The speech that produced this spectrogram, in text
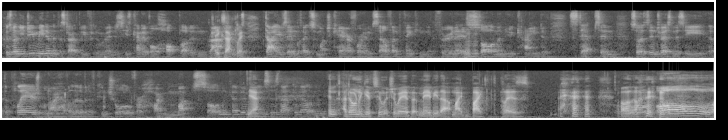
Because when you do meet him at the start of Blue of Vengeance, he's kind of all hot-blooded and rash. and Exactly. just dives in without so much care for himself and thinking it through. And it is Mhm. Solomon who kind of steps in. So it's interesting to see that the players will now have a little bit of control over how much Solomon kind of Yeah. influences that development. And I don't want to give too much away, but maybe that might bite the players. Oh, oh,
